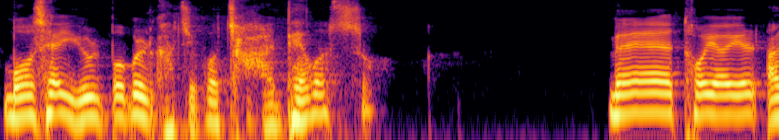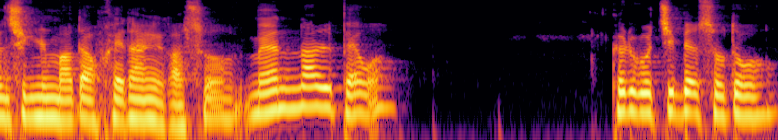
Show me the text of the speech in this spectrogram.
모세 율법을 가지고 잘 배웠어. 매 토요일 안식일마다 회당에 가서 맨날 배워. 그리고 집에서도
